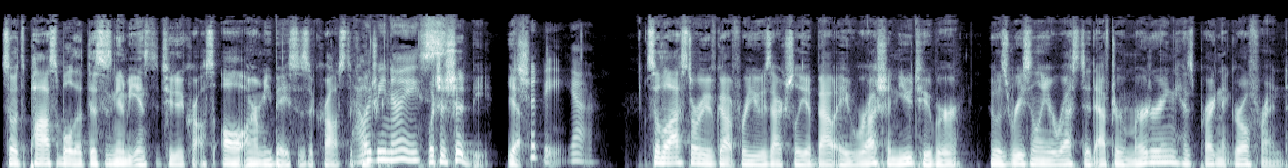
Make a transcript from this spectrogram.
So it's possible that this is going to be instituted across all Army bases across the That would country, be nice. which it should be. Yeah. It should be. Yeah. So the last story we've got for you is actually about a Russian YouTuber who was recently arrested after murdering his pregnant girlfriend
